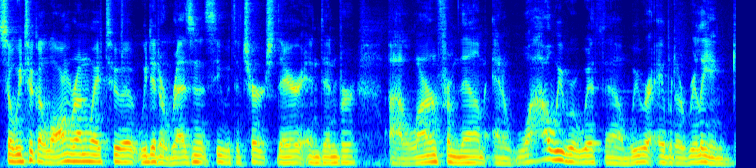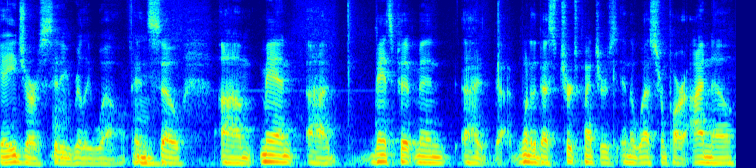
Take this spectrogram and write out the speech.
So we took a long runway to it. We did a residency with the church there in Denver, uh, learned from them, and while we were with them, we were able to really engage our city really well. And so, um, man, uh, Vance Pitman, uh, one of the best church planters in the western part, I know.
